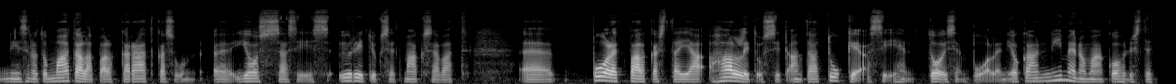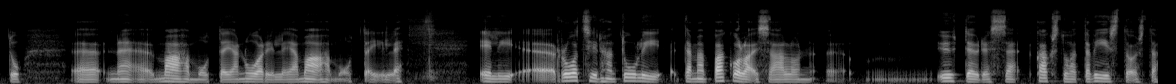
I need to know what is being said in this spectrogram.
niin sanotun matalapalkkaratkaisun, jossa siis yritykset maksavat puolet palkasta ja hallitus sitten antaa tukea siihen toisen puolen, joka on nimenomaan kohdistettu maahanmuuttajanuorille ja maahanmuuttajille. Eli Ruotsiinhan tuli tämän pakolaisaallon yhteydessä 2015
